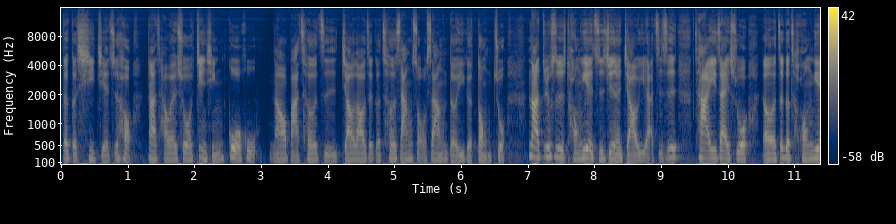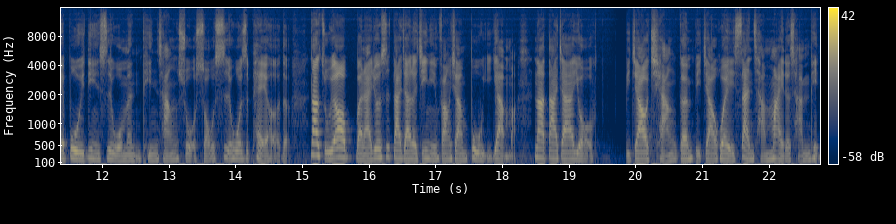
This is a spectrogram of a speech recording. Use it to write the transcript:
这个细节之后，那才会说进行过户，然后把车子交到这个车商手上的一个动作，那就是同业之间的交易啊。只是差异在说，呃，这个同业不一定是我们平常所熟识或是配合的。那主要本来就是大家的经营方向不一样嘛。那大家有比较强跟比较会擅长卖的产品，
